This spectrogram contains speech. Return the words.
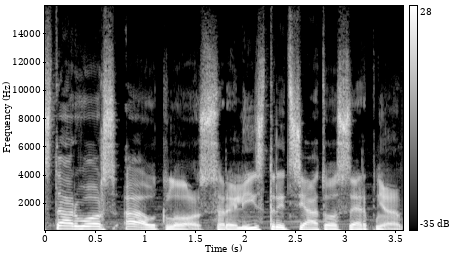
Star Wars Outlaws, реліз 30 серпня.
